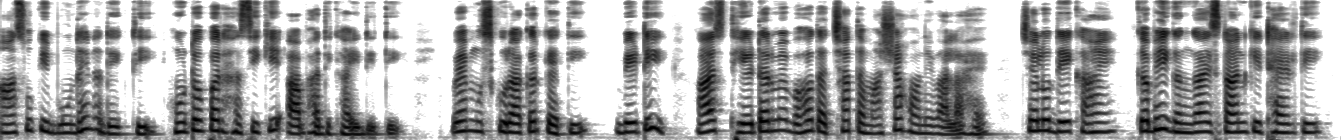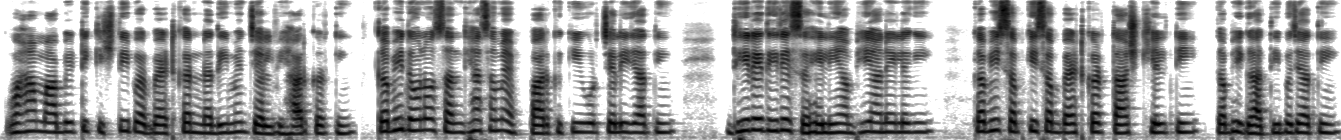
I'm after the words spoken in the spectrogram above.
आँसू की बूंदें न देखती, होठों पर हँसी की आभा दिखाई देती। वह मुस्कुराकर कहती, बेटी आज थिएटर में बहुत अच्छा तमाशा होने वाला है। चलो देख आए। कभी गंगा स्नान की ठहरती, वहाँ माँ बेटी किश्ती पर बैठकर नदी में जल विहार करती। कभी दोनों संध्या समय पार्क की ओर चली जाती। धीरे धीरे सहेलियाँ भी आने लगी। कभी सबकी सब बैठकर ताश खेलती, कभी गाती बजाती।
